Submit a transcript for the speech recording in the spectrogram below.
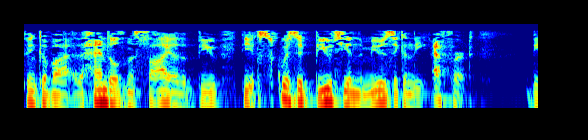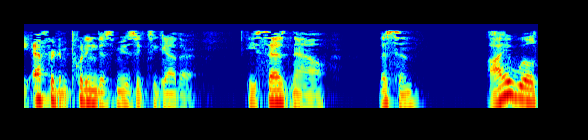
think of uh, Handel's Messiah, the, be- the exquisite beauty in the music and the effort, the effort in putting this music together. He says now, listen, I will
